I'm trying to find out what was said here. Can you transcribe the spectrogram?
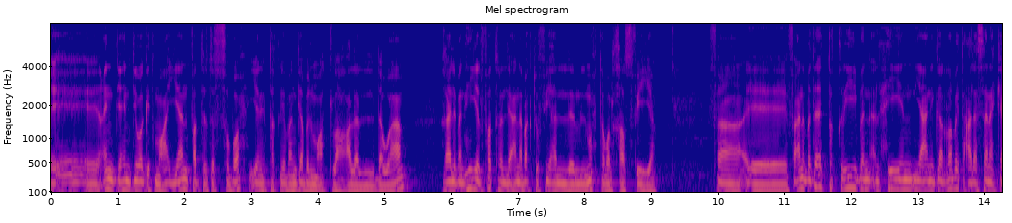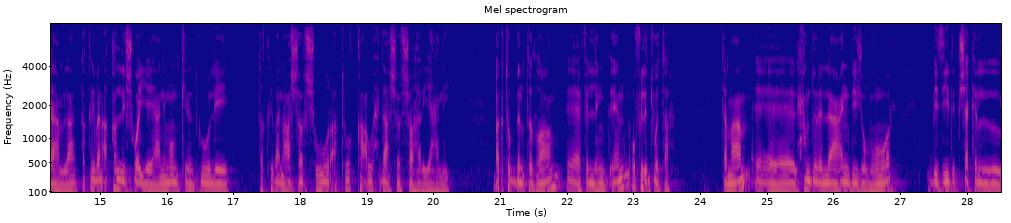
إيه عندي عندي وقت معين فترة الصبح يعني تقريبا قبل ما أطلع على الدوام. غالبا هي الفترة اللي أنا بكتب فيها المحتوى الخاص فيا. ف... إيه فأنا بدأت تقريبا الحين يعني قربت على سنة كاملة تقريبا أقل شوية يعني ممكن تقولي تقريبا عشر شهور أتوقع أو 11 شهر يعني. بكتب بانتظام إيه في ال LinkedIn وفي التويتر. تمام؟ إيه الحمد لله عندي جمهور بيزيد بشكل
